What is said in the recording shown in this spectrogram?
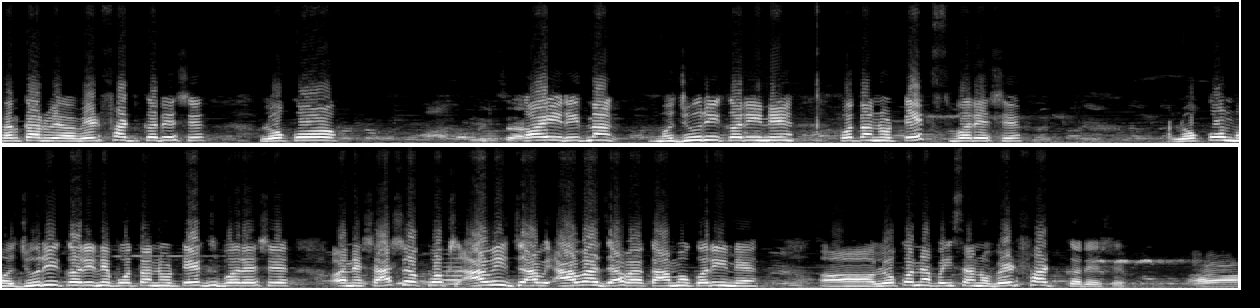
સરકાર વેડફાટ કરે છે. લોકો કઈ રીતના મજૂરી કરીને પોતાનો ટેક્સ ભરે છે. લોકો મજૂરી કરીને પોતાનો ટેક્સ ભરે છે અને શાસક પક્ષ આવી જ આવી- જ આવા કામો કરીને લોકોના પૈસાનો વેડફાટ કરે છે. આ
